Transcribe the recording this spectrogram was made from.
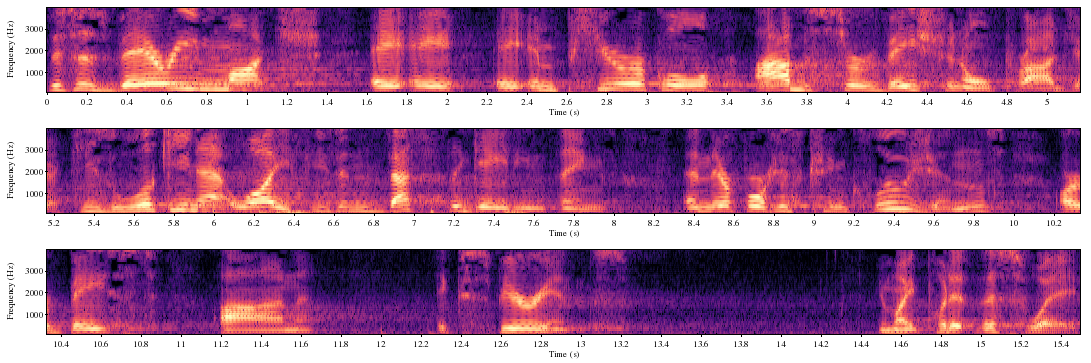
This is very much a, a, a, empirical observational project. He's looking at life. He's investigating things. And therefore his conclusions are based on experience. You might put it this way.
